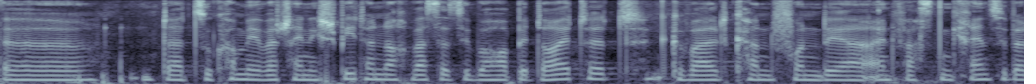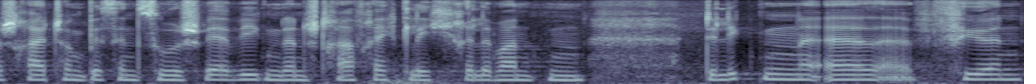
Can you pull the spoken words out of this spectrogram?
äh, dazu kommen wir wahrscheinlich später noch, was das überhaupt bedeutet. Gewalt kann von der einfachsten Grenzüberschreitung bis hin zu schwerwiegenden strafrechtlich relevanten Delikten äh, führen.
